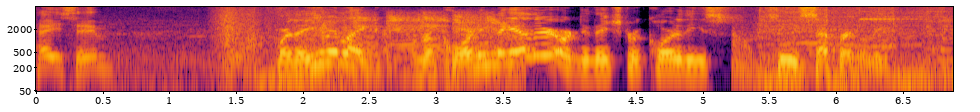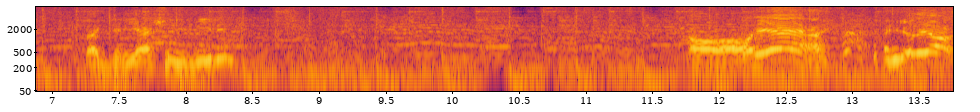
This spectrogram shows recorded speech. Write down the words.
hey Sim, Were they even like recording together or did they just record these scenes separately? Like, did he actually meet him? Oh, yeah! Here they are!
